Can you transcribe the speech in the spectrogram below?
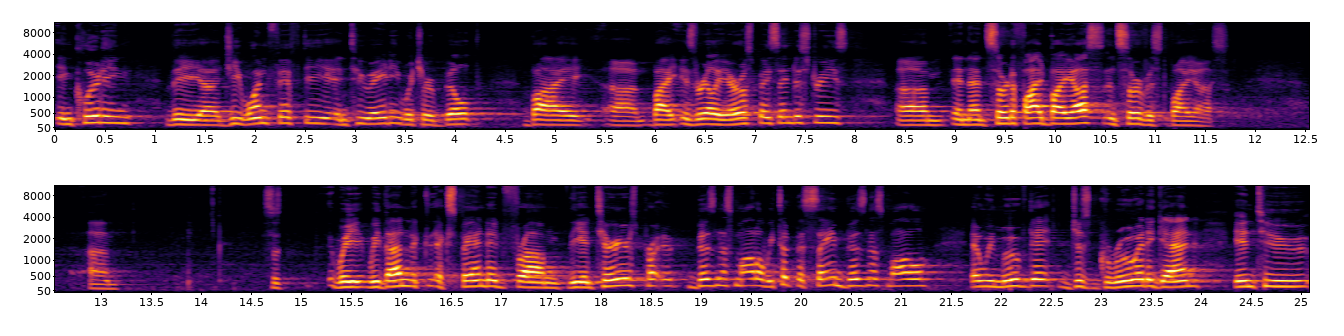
including the uh, G150 and 280, which are built by, um, by Israeli Aerospace Industries, um, and then certified by us and serviced by us. Um, so we, we then expanded from the interiors business model. We took the same business model and we moved it, just grew it again into,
